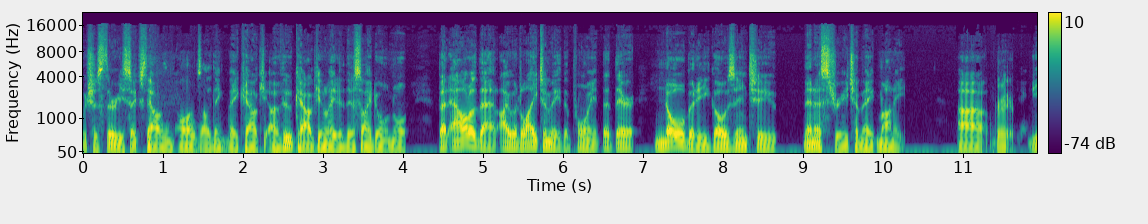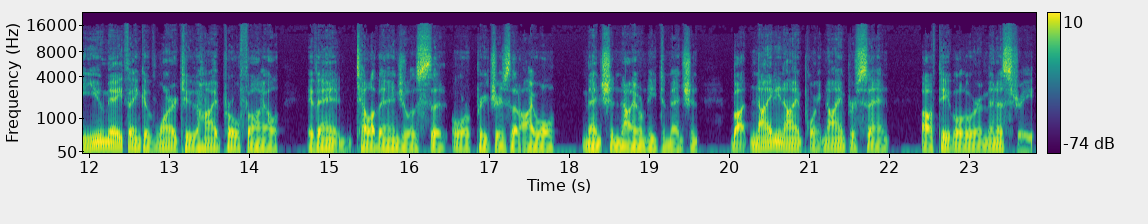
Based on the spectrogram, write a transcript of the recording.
which is thirty six thousand dollars. I think they calculate. Who calculated this? I don't know. But out of that, I would like to make the point that there nobody goes into ministry to make money. Uh, you may think of one or two high profile evan- televangelists that or preachers that I will mention. I don't need to mention, but 99.9% of people who are in ministry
